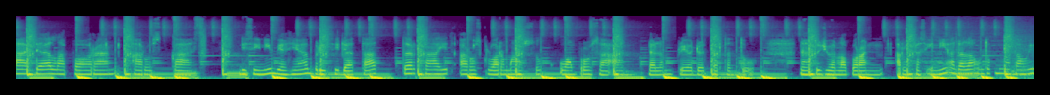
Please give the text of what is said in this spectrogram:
ada laporan arus kas. Di sini biasanya berisi data terkait arus keluar masuk uang perusahaan dalam periode tertentu. Nah, tujuan laporan arus kas ini adalah untuk mengetahui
